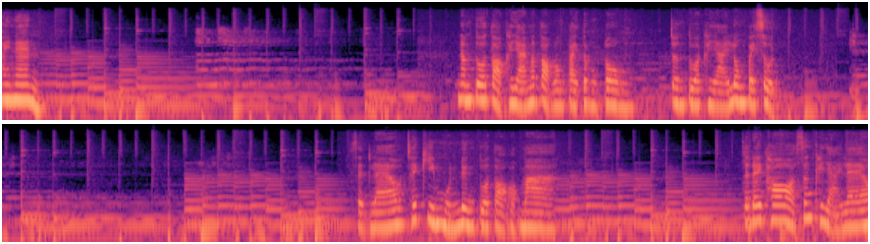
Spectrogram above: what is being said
ให้แน่น นำตัวตอกขยายมาตอกลงไปตรงๆ จนตัวขยายลงไปสุดเสร็จแล้วใช้ครีมหมุนดึงตัวตอกออกมา จะได้ท่อซึ่งขยายแล้ว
